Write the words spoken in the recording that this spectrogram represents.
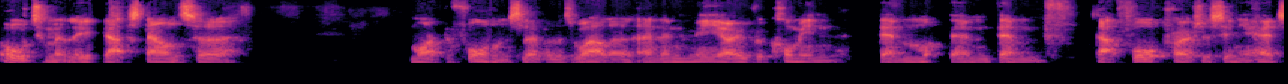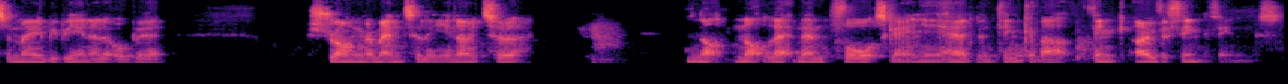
ultimately, that's down to my performance level as well, and, and then me overcoming them them them that thought process in your head. So maybe being a little bit stronger mentally, you know, to not not let them thoughts get in your head and think about think overthink things.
